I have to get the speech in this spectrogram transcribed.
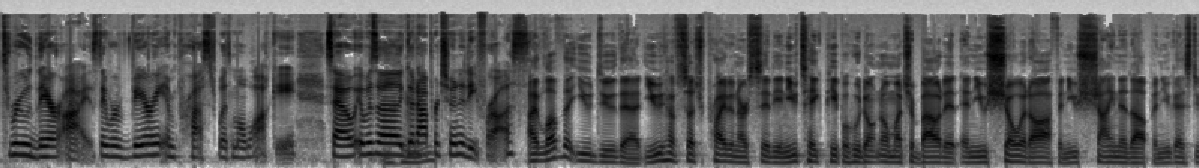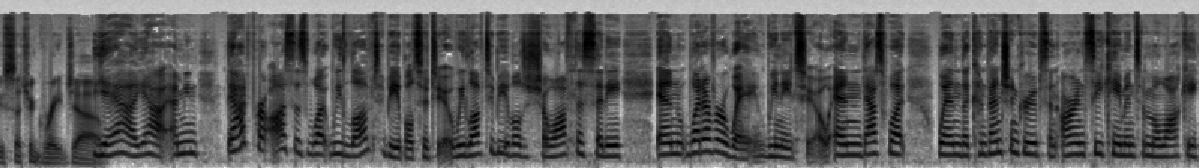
through their eyes. They were very impressed with Milwaukee. So it was a Mm-hmm. good opportunity for us. I love that you do that. You have such pride in our city, and you take people who don't know much about it and you show it off and you shine it up, and you guys do such a great job. Yeah, yeah. I mean, that for us is what we love to be able to do. We love to be able to show off the city in whatever way we need to. And that's what, when the convention groups and RNC came into Milwaukee,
